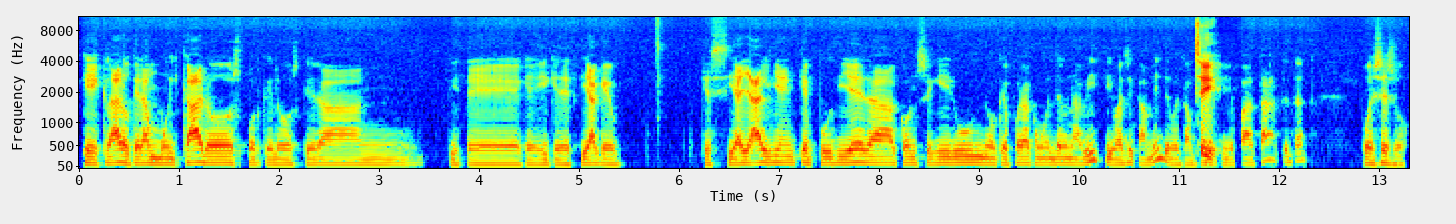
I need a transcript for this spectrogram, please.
Que claro, que eran muy caros porque los que eran, dice, que, y que decía que, que si hay alguien que pudiera conseguir uno que fuera como el de una bici, básicamente, porque tampoco Sí. tiene tal, pues eso.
